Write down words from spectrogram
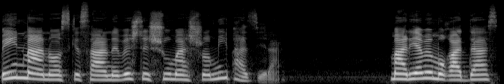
به این معناست که سرنوشت شومش را میپذیرد مریم مقدس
